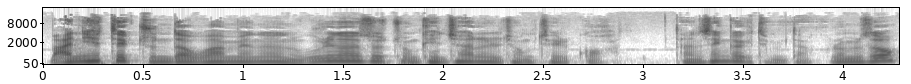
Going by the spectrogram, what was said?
많이 혜택 준다고 하면은 우리나라에서 좀 괜찮을 정책일 것 같 다는 생각이 듭니다. 그러면서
